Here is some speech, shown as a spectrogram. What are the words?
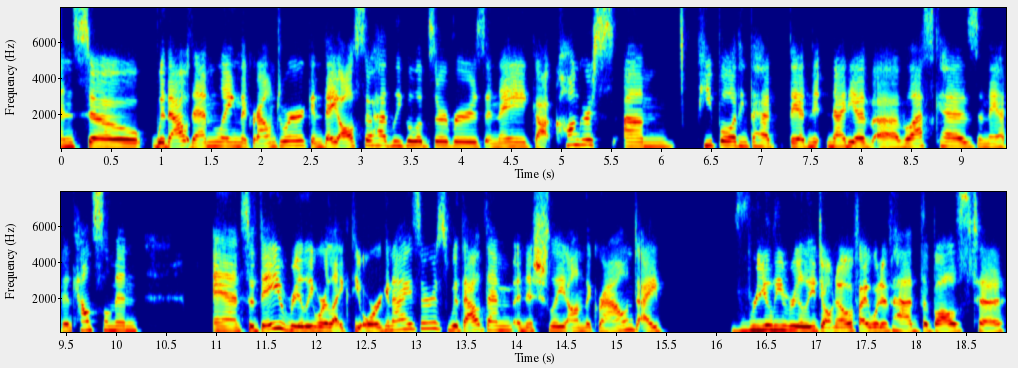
And so, without them laying the groundwork, and they also had legal observers, and they got Congress um, people. I think they had they had Nadia uh, Velázquez, and they had a councilman. And so they really were like the organizers. Without them initially on the ground, I really, really don't know if I would have had the balls to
